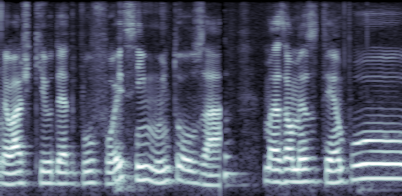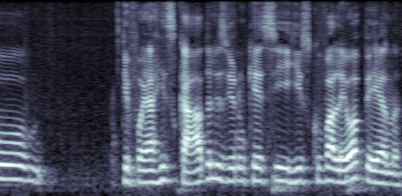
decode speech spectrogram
eu acho que o Deadpool foi sim muito ousado, mas ao mesmo tempo que foi arriscado, eles viram que esse risco valeu a pena.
